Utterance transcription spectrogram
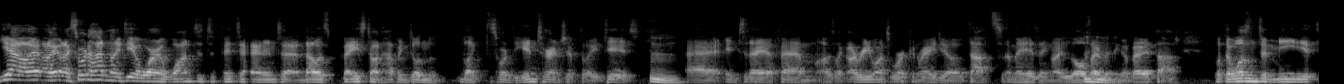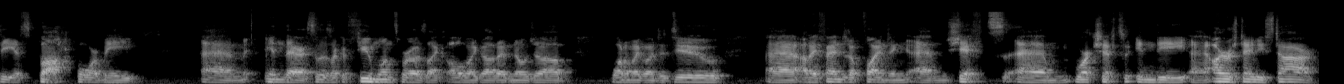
Yeah, I, I sort of had an idea where I wanted to fit down into, and that was based on having done the like sort of the internship that I did mm. uh, in Today FM. I was like, I really want to work in radio. That's amazing. I love mm-hmm. everything about that. But there wasn't immediately a spot for me um, in there. So there's like a few months where I was like, oh my god, I have no job. What am I going to do? Uh, and I ended up finding um, shifts, um, work shifts in the uh, Irish Daily Star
